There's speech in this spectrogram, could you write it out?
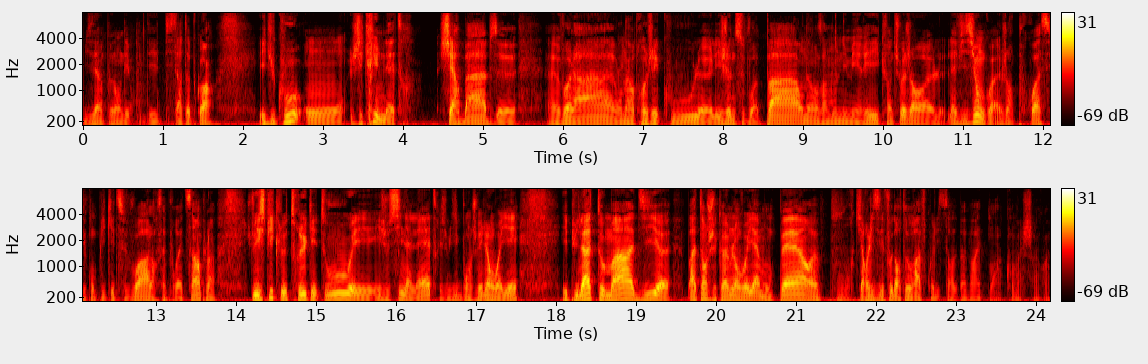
miser un peu dans des, des petites startups, quoi. Et du coup, on... j'écris une lettre. Cher Babs, euh, euh, voilà, on a un projet cool, euh, les jeunes se voient pas, on est dans un monde numérique. Enfin, tu vois, genre, la vision, quoi. Genre, pourquoi c'est compliqué de se voir alors que ça pourrait être simple? Je lui explique le truc et tout, et, je signe la lettre, et je me dis, bon, je vais lui envoyer. Et puis là, Thomas dit, bah attends, je vais quand même l'envoyer à mon père pour qu'il relise les fautes d'orthographe, quoi, l'histoire de pas paraître pour un con, machin, quoi.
